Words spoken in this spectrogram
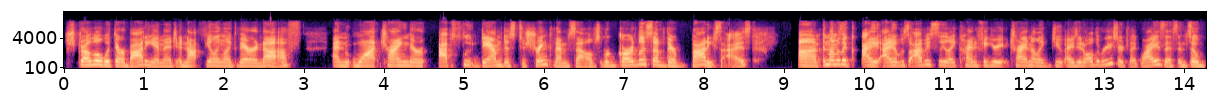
struggle with their body image and not feeling like they're enough and want trying their absolute damnedest to shrink themselves, regardless of their body size. Um, and I was like, I, I was obviously like kind of figuring, trying to like do, I did all the research, like, why is this? And so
